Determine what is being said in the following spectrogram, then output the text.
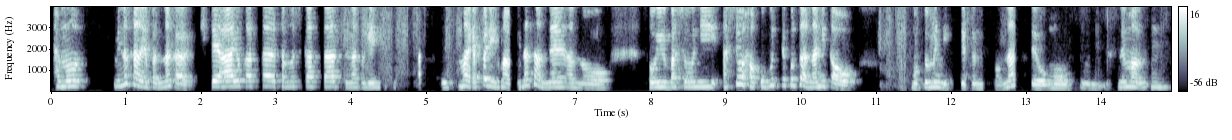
たの皆さんやっぱなんか来て、ああ、よかった、楽しかったって、なんか元気まあやっぱりまあ皆さんね、あの、そういう場所に足を運ぶってことは何かを求めに来てるんだろうなって思うんですね。まあうん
